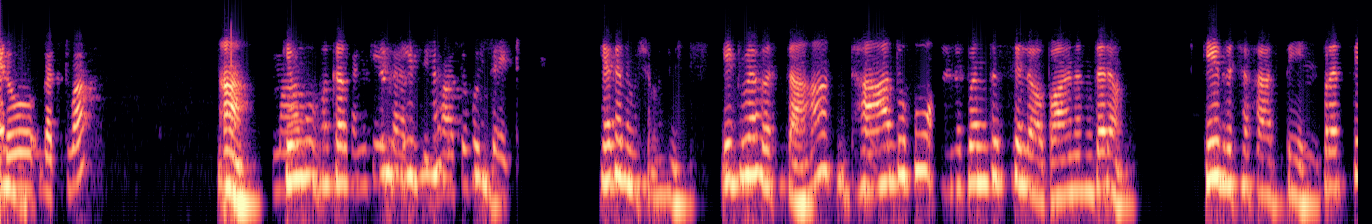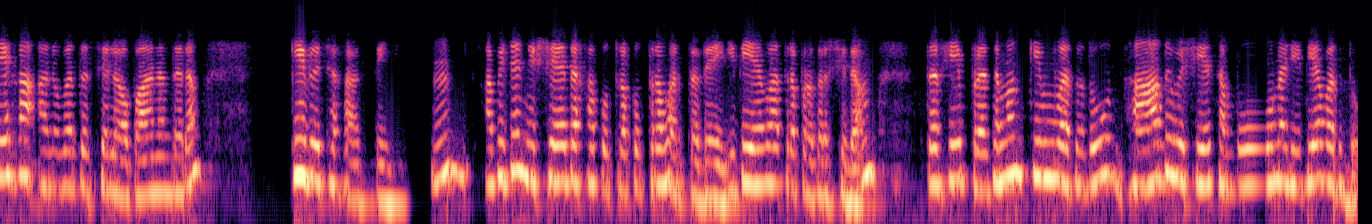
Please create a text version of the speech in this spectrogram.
अधो गत्वा? धातुः सेट्। एकनिमिषं भगिनि। इड्व्यवस्था धातुः अनुबन्धस्य लोपानन्तरं कीदृशः अस्ति? प्रत्ययः अनुबन्धस्य लोपानन्तरं कीदृशः अस्ति? अपि च निषेधः कुत्र कुत्र वर्तते इति एव अत्र प्रदर्शितं। तर्हि प्रथमं किं वदतु? धातुविषये सम्पूर्णरीत्या वदतु।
